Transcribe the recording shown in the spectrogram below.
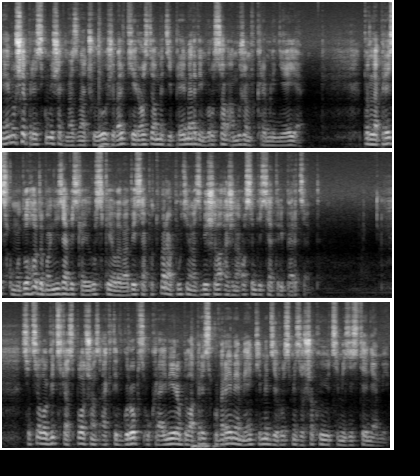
Najnovšie prieskumy však naznačujú, že veľký rozdiel medzi priemerným Rusom a mužom v Kremli nie je. Podľa prieskumu dlhodobo nezávislej ruskej levady sa podpora Putina zvýšila až na 83%. Sociologická spoločnosť Active Group z Ukrajiny robila presku verejnej mienky medzi Rusmi so šokujúcimi zisteniami.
